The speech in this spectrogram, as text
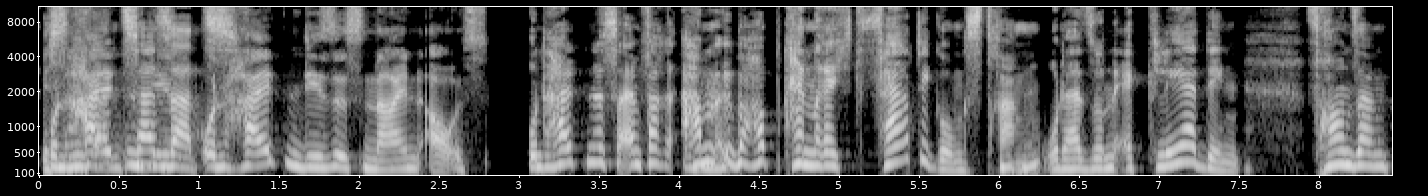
Ist und, halten die, und halten dieses Nein aus. Und halten es einfach, mhm. haben überhaupt keinen Rechtfertigungsdrang mhm. oder so ein Erklärding. Frauen sagen,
